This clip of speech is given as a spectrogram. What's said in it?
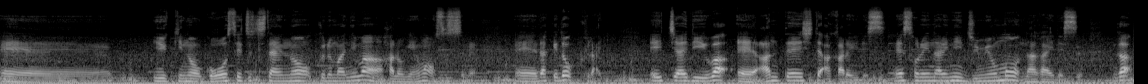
えー、有機の豪雪地帯の車にはハロゲンはおすすめ、えだけど暗い。HID は、え安定して明るいです、ね、それなりに寿命も長いですが、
